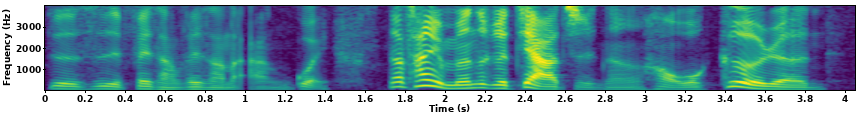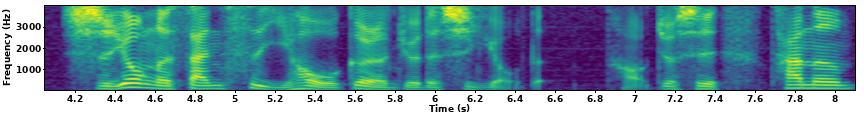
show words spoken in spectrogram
这个是非常非常的昂贵。那它有没有这个价值呢？哈，我个人使用了三次以后，我个人觉得是有的。好，就是它呢。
